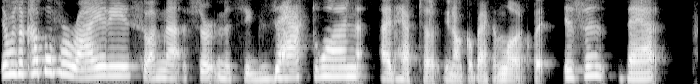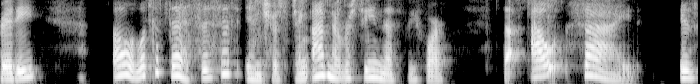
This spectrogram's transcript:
There was a couple varieties, so I'm not certain it's the exact one. I'd have to, you know, go back and look. But isn't that pretty? Oh, look at this. This is interesting. I've never seen this before. The outside is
